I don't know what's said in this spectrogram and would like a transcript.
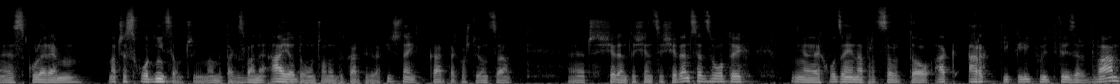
e, z kulerem, znaczy z chłodnicą, czyli mamy tak zwane IO dołączone do karty graficznej. Karta kosztująca 7700 e, zł. Chłodzenie na procesor to Arctic Liquid Freezer 2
